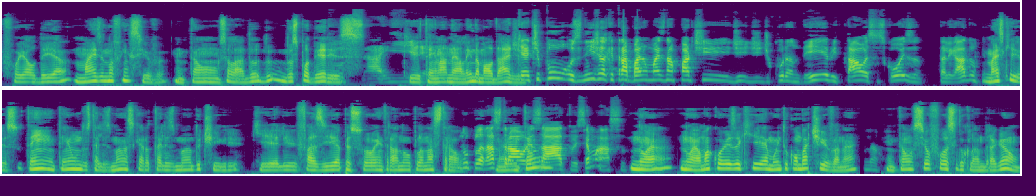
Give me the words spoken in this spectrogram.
foi a aldeia mais inofensiva. Então, sei lá, do, do, dos poderes que é. tem lá, né? Além da maldade. Que é tipo os ninjas que trabalham mais na parte de, de, de curandeiro e tal, essas coisas tá ligado? Mais que isso, tem, tem um dos talismãs que era o talismã do tigre, que ele fazia a pessoa entrar no plano astral. No plano astral, né? então, exato, isso é massa. Não é, não é uma coisa que é muito combativa, né? Não. Então, se eu fosse do clã do dragão,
